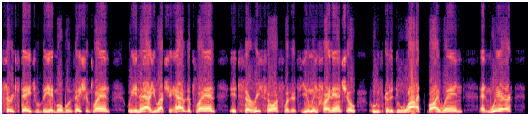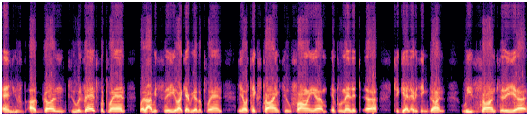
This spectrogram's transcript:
third stage will be a mobilization plan where you now you actually have the plan. It's a resource, whether it's human, financial, who's going to do what, by when, and where, and you've begun to advance the plan, but obviously, like every other plan, you know, it takes time to finally um, implement it uh, to get everything done. Leads us on to the uh,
